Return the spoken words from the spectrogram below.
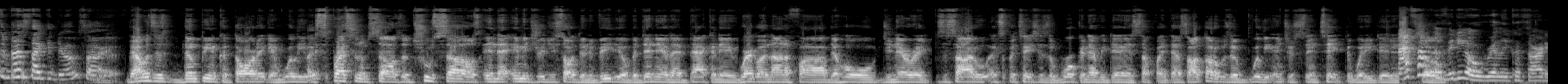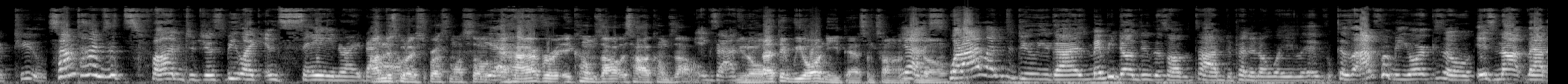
was. That was the best I could do. I'm sorry. Yeah. That was just them being cathartic and really expressing themselves, their true selves in that imagery you saw during the video. But then they're like back in their regular nine to five, the whole generic societal expectations of working every day and stuff like that. So I thought it was a really interesting take the way they did it. I found so, the video really cathartic too. Sometimes it's fun to just be like insane right now. I'm just going to express myself, Yes. and however it comes out is how it comes out. Exactly. You know, I think we all need that sometimes. Yes. You know, What I like to do, you guys, maybe don't do this all the time, depending on where you live. Because I'm from New York, so it's not that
